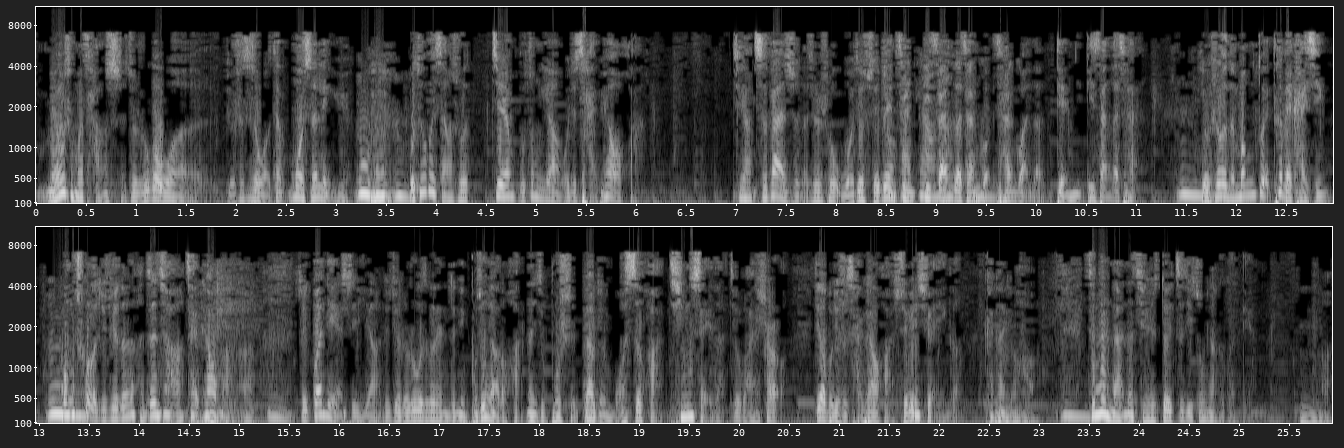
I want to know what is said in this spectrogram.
没有什么常识，就如果我，比如说这是我在陌生领域，嗯嗯嗯，我就会想说，既然不重要，我就彩票化，就像吃饭似的，就是说我就随便进第三个餐馆餐馆的点你第三个菜，嗯，有时候能蒙对，特别开心，蒙错了就觉得很正常，彩票嘛啊，嗯，所以观点也是一样，就觉得如果这个观点对你不重要的话，那你就不是，要就模式化，听谁的就完事儿了，要不就是彩票化，随便选一个看看就好。了。嗯，真正难的其实对自己重要的观点，嗯。啊，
